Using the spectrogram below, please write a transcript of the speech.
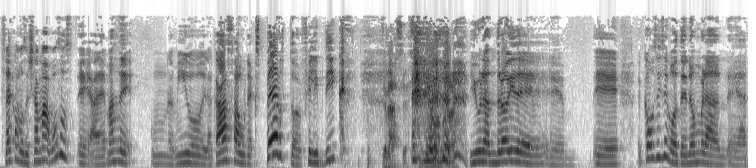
¿Sabes cómo se llama? Vos sos, eh, además de un amigo de la casa, un experto en Philip Dick Gracias. y un androide. eh, eh, ¿Cómo se dice cuando te nombran eh,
